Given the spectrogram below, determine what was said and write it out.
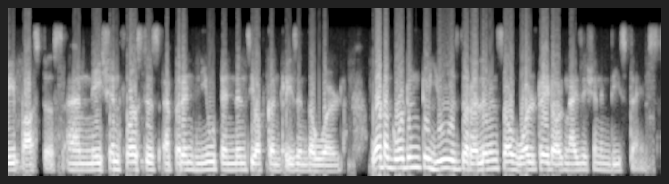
way past us, and nation first is apparent new tendency of countries in the world. What, according to you, is the relevance of World Trade Organization in these times?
